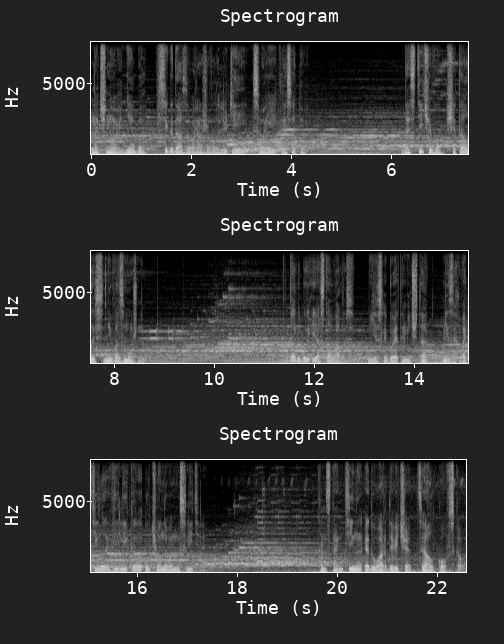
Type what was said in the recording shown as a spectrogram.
Ночное небо всегда завораживало людей своей красотой. Достичь его считалось невозможным. Так бы и оставалось, если бы эта мечта не захватила великого ученого-мыслителя Константина Эдуардовича Циолковского.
